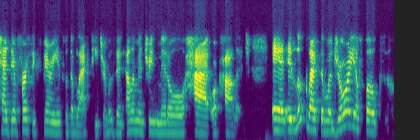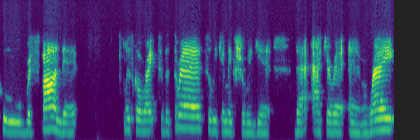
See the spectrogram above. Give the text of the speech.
had their first experience with a Black teacher, was in elementary, middle, high, or college. And it looked like the majority of folks who responded, let's go right to the thread so we can make sure we get that accurate and right.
